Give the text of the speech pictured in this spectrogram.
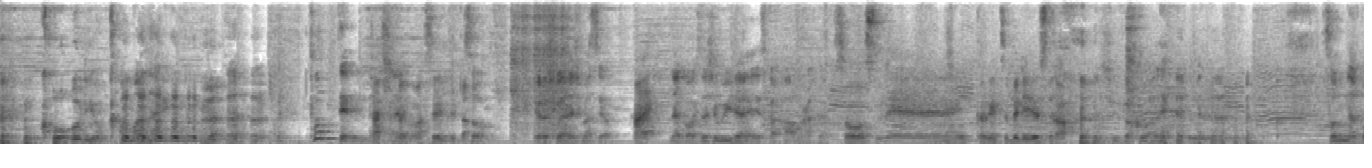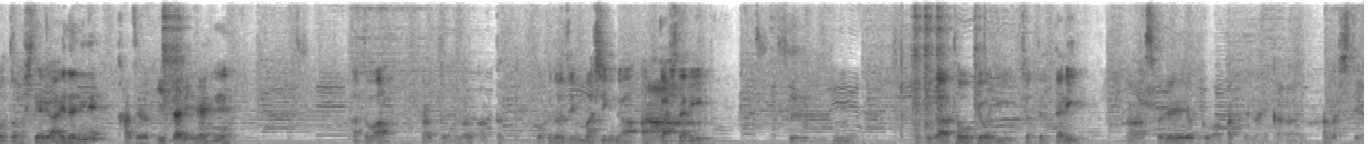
氷を噛まない撮 ってるんだ確かに忘れてた。そう。よろしくお願いしますよ。はい。なんかお久しぶりじゃないですか川村君そうですね。1ヶ月ぶりですか。収録はね。うん。そんなことをしてる間にね。風邪をひいたりね。ね。あとは？あとは何かあったっ僕のジンマシンが悪化したり、けうんうん、僕が東京にちょっと行ったりああそれよく分かってないから話してよ。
